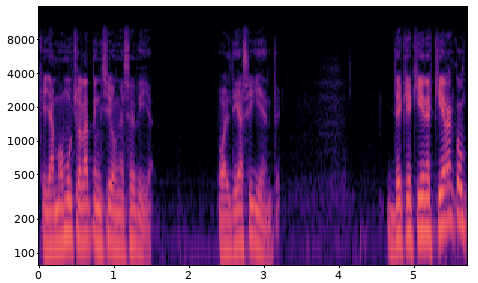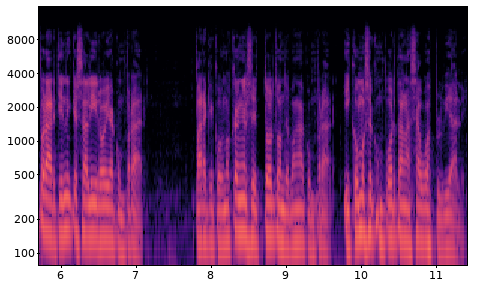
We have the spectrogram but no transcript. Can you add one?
que llamó mucho la atención ese día o al día siguiente, de que quienes quieran comprar tienen que salir hoy a comprar para que conozcan el sector donde van a comprar y cómo se comportan las aguas pluviales.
